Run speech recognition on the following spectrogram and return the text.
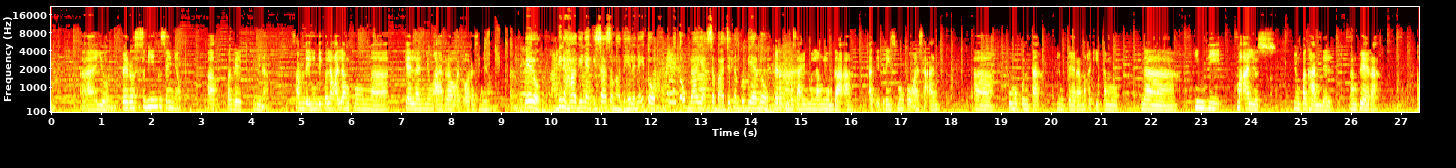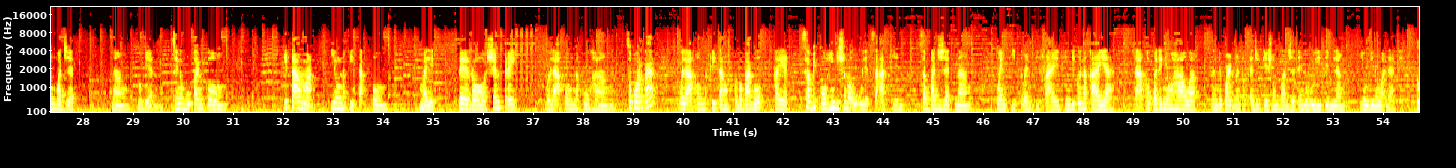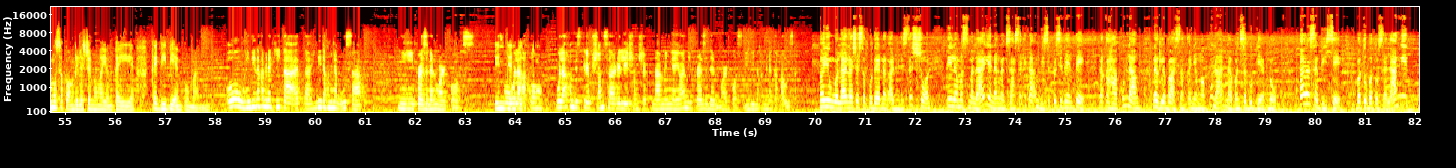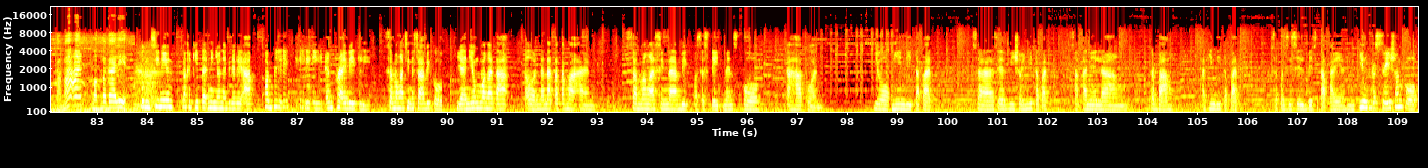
ah, yun. Pero sasabihin ko sa inyo ah, pag ready na. Someday, hindi ko lang alam kung ah, kailan yung araw at oras na yon. Pero binahagi niya ang isa sa mga dahilan na ito na may kaugnayan sa budget ng gobyerno. Pero kung basahin mo lang yung GAA at itrace mo kung saan ah, pumupunta yung pera, makikita mo na hindi maayos yung pag-handle ng pera, ng budget ng gobyerno. Sinubukan kong itama yung nakita kong mali. Pero syempre, wala akong nakuhang suporta, wala akong nakitang pagbabago, kaya sabi ko hindi siya mauulit sa akin sa budget ng 2025. Hindi ko na kaya na ako pa rin yung hawak ng Department of Education budget and uulitin lang yung ginawa dati. Kumusta po ang relasyon mo ngayon kay kay BBM po, ma'am? Oh, hindi na kami nagkita at uh, hindi na kami nag-usap ni President Marcos. So wala akong wala akong description sa relationship namin ngayon ni President Marcos. Hindi na kami nagkakausap. Ngayong wala na siya sa poder ng administrasyon, tila mas malaya nang nagsasalita ang Vice Presidente na kahapon lang naglabas ng kanyang mga puna laban sa gobyerno. Para sa Vice, bato-bato sa langit, tamaan, huwag magalit. Kung sino yung nakikita ninyo nagre-react publicly and privately sa mga sinasabi ko, yan yung mga tao na natatamaan sa mga sinabi ko sa statements ko kahapon. Yung hindi tapat sa serbisyo, hindi tapat sa kanilang trabaho at hindi tapat sa pagsisilbi sa tapayan. Yung frustration ko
